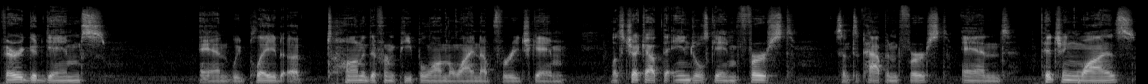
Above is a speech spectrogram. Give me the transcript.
Very good games and we played a ton of different people on the lineup for each game. Let's check out the Angels game first since it happened first. And pitching wise,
